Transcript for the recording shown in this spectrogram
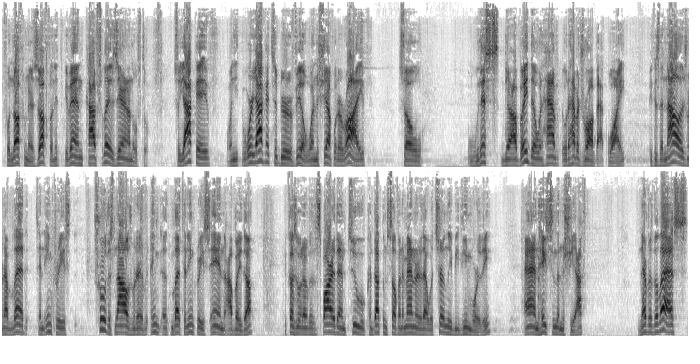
von noch mehr Zochu, nicht gewähnt, kav Shlei Zeren an Ufto. So Yaakov when were Yaakov to be revealed, when Mashiach would arrive, so this the Aveda would have would have a drawback. Why? Because the knowledge would have led to an increase. True, this knowledge would have in, uh, led to an increase in Aveda, because it would have inspired them to conduct themselves in a manner that would certainly be deemed worthy, and hasten the Mashiach. Nevertheless,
